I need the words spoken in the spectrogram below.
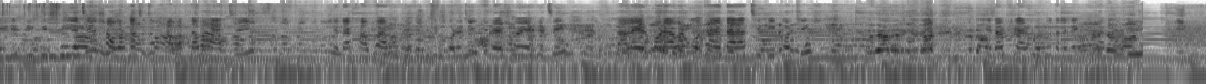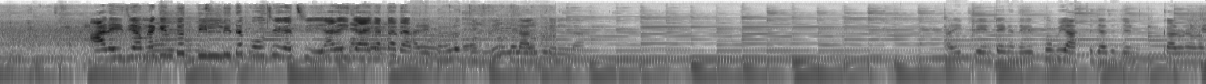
এই যে টিফিন দিয়েছে, সবার কাছে তো খাবার দাবার আছেই। সেটা খাব, এখন টিফিন করে নিই ফ্রেশ হয়ে এসেছি। তাহলে এরপরে আবার কোথায় দাঁড়াচ্ছি, কি করছিস? সেটাও শেয়ার করব, তাহলে দেখতে। আর এই যে আমরা কিন্তু দিল্লিতে পৌঁছে গেছি আর এই জায়গাটা দেখ। এটা হলো দিল্লি লাল কেল্লা আর এই ট্রেনটা এখান থেকে খুবই আসতে যাচ্ছে যে কারণে আমরা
